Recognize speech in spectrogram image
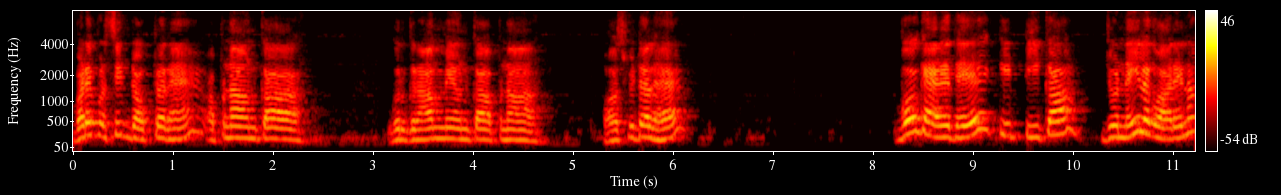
बड़े प्रसिद्ध डॉक्टर हैं। अपना उनका, गुरुग्राम में उनका अपना हॉस्पिटल है। वो कह रहे थे कि टीका जो नहीं लगवा रहे ना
